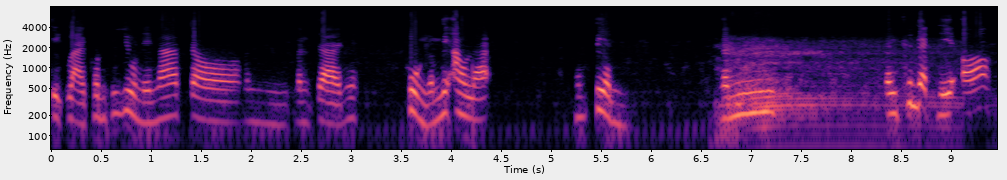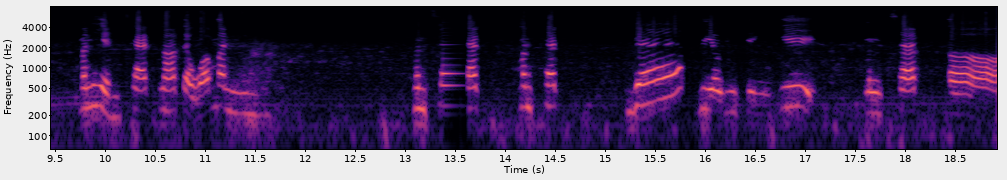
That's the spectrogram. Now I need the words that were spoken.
อีกหลายคนที่อยู่ในหน้าจอมันมันจะเนี่ยหุ่นก็ไม่เอาละมันเปลี่ยนงั้นมันขึ้นแบบนี้อ๋อมันเห็นแชทนะ แต่ว่ามัน มันแชทมันแชทแวบเดียวจริงๆที่มันแชทเอ่อ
